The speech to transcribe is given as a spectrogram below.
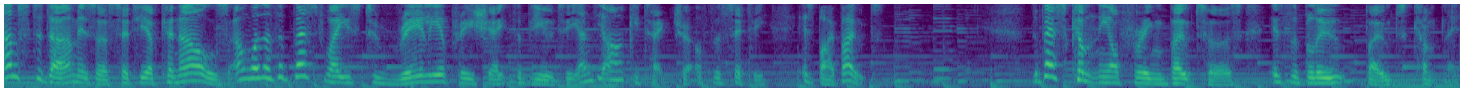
Amsterdam is a city of canals, and one of the best ways to really appreciate the beauty and the architecture of the city is by boat. The best company offering boat tours is the Blue Boat Company.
